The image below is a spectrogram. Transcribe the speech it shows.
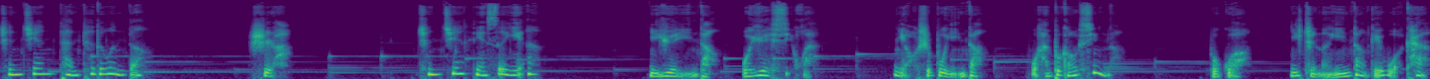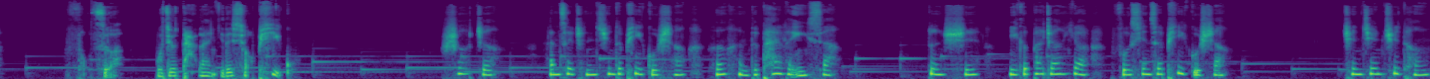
陈娟忐忑的问道。是啊。陈娟脸色一暗。你越淫荡，我越喜欢。你要是不淫荡，我还不高兴呢。不过，你只能淫荡给我看，否则我就打烂你的小屁股。说着，还在陈娟的屁股上狠狠的拍了一下，顿时一个巴掌印儿浮现在屁股上。陈娟吃疼，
